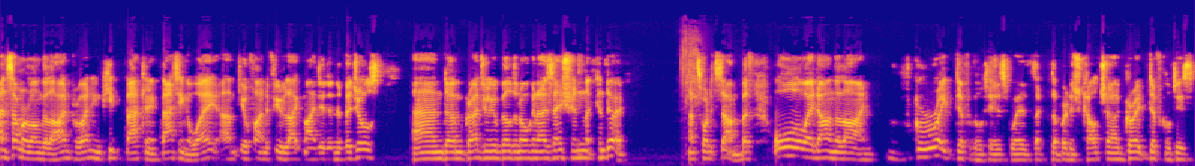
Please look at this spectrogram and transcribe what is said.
And somewhere along the line, providing you keep battling, batting away, um, you'll find a few like-minded individuals and um, gradually you build an organization that can do it. That's what it's done. But all the way down the line, great difficulties with the, the British culture, great difficulties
